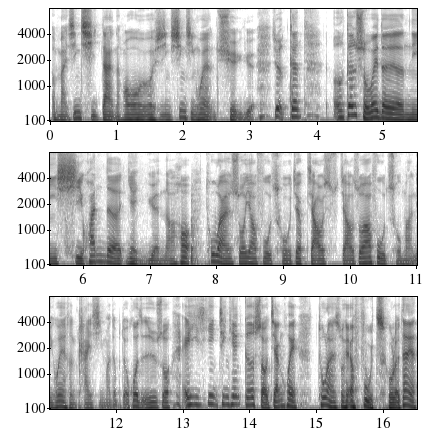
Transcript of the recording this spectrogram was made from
呃，满心期待，然后心心情会很雀跃，就跟呃跟所谓的你喜欢的演员，然后突然说要复出，就假如假如说要复出嘛，你会很开心嘛，对不对？或者是说，哎，今今天歌手将会突然说要复出了，但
